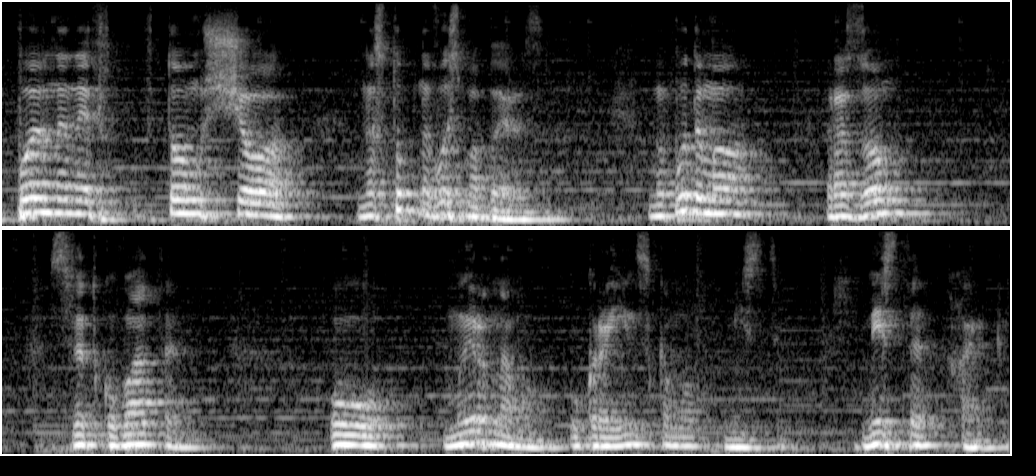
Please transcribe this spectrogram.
впевнений в тому, що наступне 8 березня ми будемо разом святкувати у мирному українському місті, місті Харків.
